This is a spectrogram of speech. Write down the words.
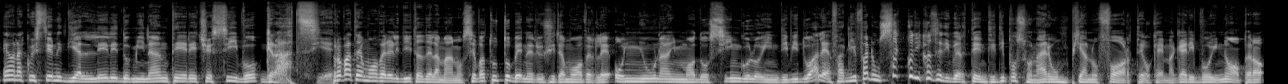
È una questione di allele dominante e recessivo? Grazie. Provate a muovere le dita della mano, se va tutto bene riuscite a muoverle ognuna in modo singolo e individuale, a fargli fare un sacco di cose divertenti, tipo suonare un pianoforte, ok, magari voi no, però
